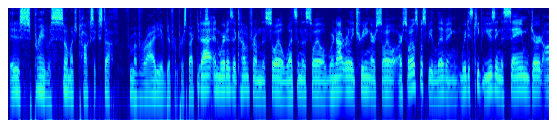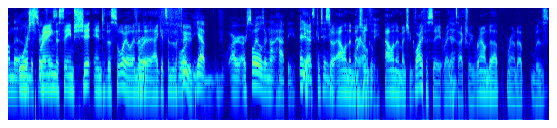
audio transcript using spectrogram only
it is sprayed with so much toxic stuff from a variety of different perspectives. that and where does it come from? The soil. What's in the soil? We're not really treating our soil. Our soil's supposed to be living. We just keep using the same dirt on the or on the spraying the same shit into the soil and for- then that gets into the for- food. Yeah, our our soils are not happy. Anyways, continue. So Alan had mentioned healthy. Alan had mentioned glyphosate, right? Yeah. That's actually Roundup. Roundup was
